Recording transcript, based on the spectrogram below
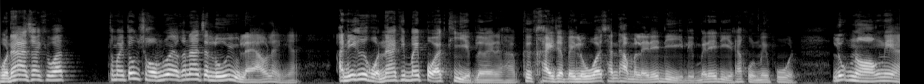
หัวหน้าชอบคิดว่าทำไมต้องชมด้วยก็น่าจะรู้อยู่แล้วอะไรเงี้ย อันนี้คือหัวหน้าที่ไม่ proactive เลยนะครับ คือใครจะไปรู้ว่าฉันทำอะไรได้ดี หรือไม่ได้ดีถ้าคุณไม่พูด ลูกน้องเนี่ย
